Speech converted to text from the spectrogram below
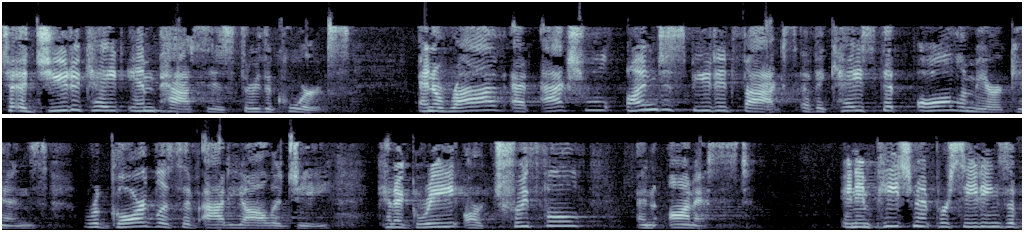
to adjudicate impasses through the courts and arrive at actual undisputed facts of a case that all Americans, regardless of ideology, can agree are truthful and honest. In impeachment proceedings of,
